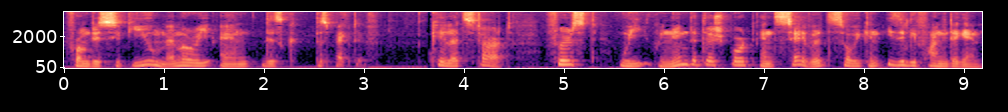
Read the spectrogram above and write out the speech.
from the CPU, memory and disk perspective. Okay, let's start. First, we rename the dashboard and save it so we can easily find it again.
